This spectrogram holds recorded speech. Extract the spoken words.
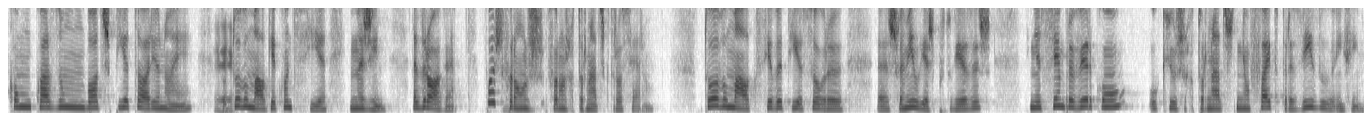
como quase um bode expiatório, não é? é. Por todo o mal que acontecia, imagine, a droga, pois foram os, foram os retornados que trouxeram. Todo o mal que se abatia sobre as famílias portuguesas tinha sempre a ver com o que os retornados tinham feito, trazido, enfim.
